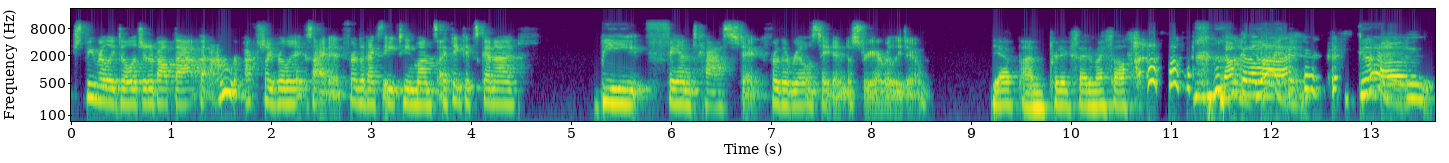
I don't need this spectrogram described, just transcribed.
Just be really diligent about that. But I'm actually really excited for the next 18 months. I think it's going to be fantastic for the real estate industry. I really do. Yep, I'm pretty excited myself. Not gonna lie. Good. Um,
